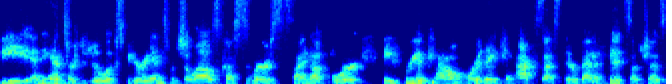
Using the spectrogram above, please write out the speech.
we enhanced our digital experience, which allows customers to sign up for a free account where they can access their benefits, such as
